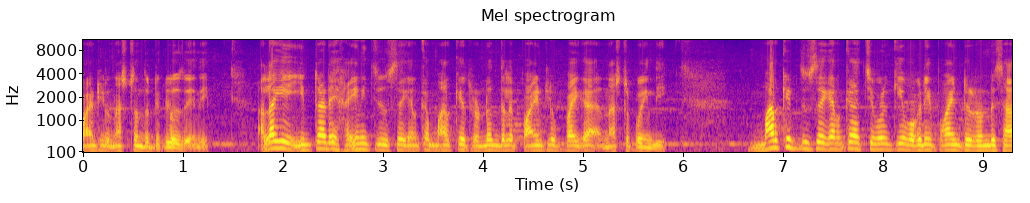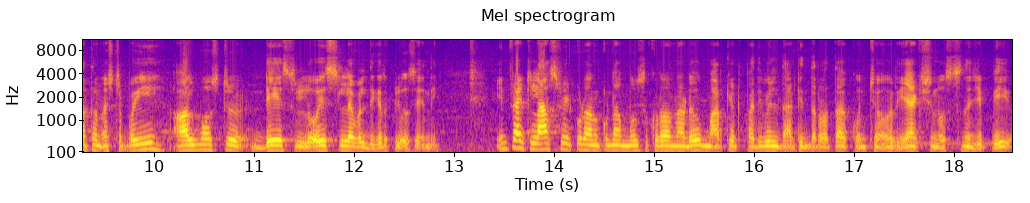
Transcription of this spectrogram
పాయింట్లు నష్టంతో క్లోజ్ అయింది. అలాగే ఇంట్రాడే హై నుంచి చూస్తే కనుక మార్కెట్ రెండు వందల పాయింట్లు పైగా నష్టపోయింది. మార్కెట్ చూస్తే కనుక చివరికి ఒకటి పాయింట్ రెండు శాతం నష్టపోయి ఆల్మోస్ట్ డేస్ లోయెస్ట్ లెవెల్ దగ్గర క్లోజ్ అయింది. ఇన్ఫ్యాక్ట్ లాస్ట్ వీక్ కూడా అనుకున్నా మూసుకురా నాడు మార్కెట్ పదివేలు దాటిన తర్వాత కొంచెం రియాక్షన్ వస్తుందని చెప్పి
